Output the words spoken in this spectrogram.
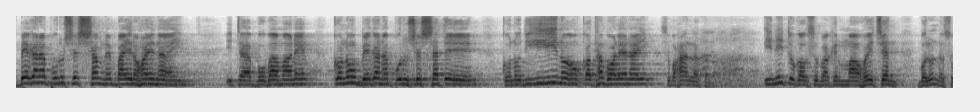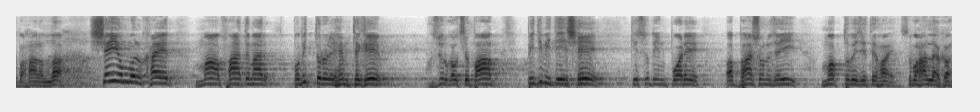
বেগানা পুরুষের সামনে বাইর হয় নাই। এটা বোবা মানে কোনো বেগানা পুরুষের সাথে কোনোদিনও কথা বলে নাই। সুবাহান ইনি তো গৌসবাকের মা হয়েছেন। বলুন না সুবাহান আল্লাহ সেই উম্মুল খায়ের মা ফাতেমার পবিত্র রেহেম থেকে হুজুর গৌসে পাক পৃথিবীতে এসে কিছুদিন পরে অভ্যাস অনুযায়ী মক্তবে যেতে হয়। সুবাহাল্লাহ এখন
